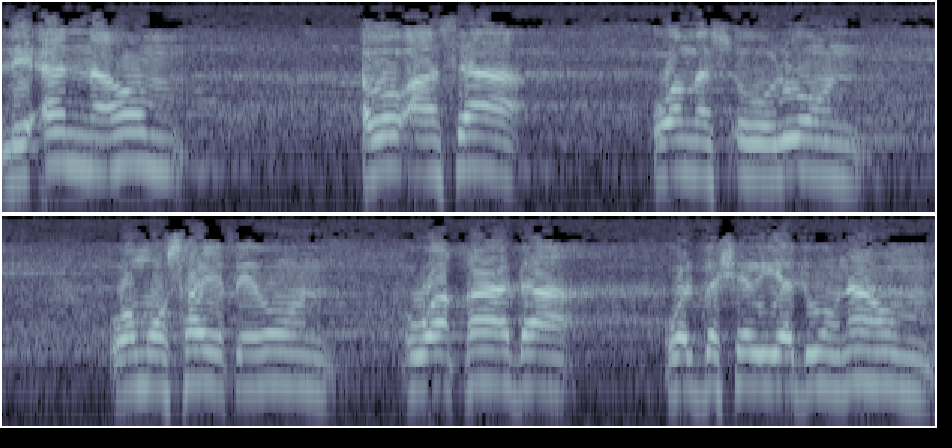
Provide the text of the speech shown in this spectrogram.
لأنهم رؤساء ومسؤولون ومسيطرون وقادة والبشرية دونهم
